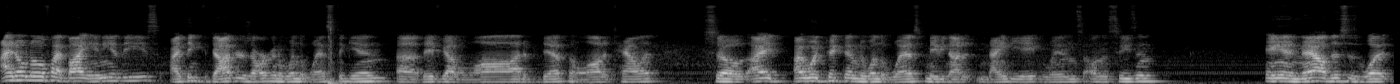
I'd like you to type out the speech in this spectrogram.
I don't know if I buy any of these. I think the Dodgers are going to win the West again. Uh, they've got a lot of depth and a lot of talent. So I I would pick them to win the West, maybe not at 98 wins on the season. And now this is what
